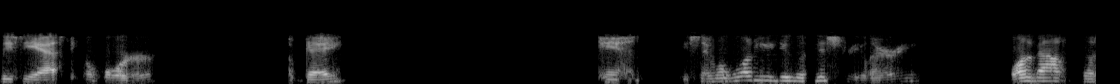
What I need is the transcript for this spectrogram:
ecclesiastical order. Okay? And you say, well, what do you do with history, Larry? What about the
